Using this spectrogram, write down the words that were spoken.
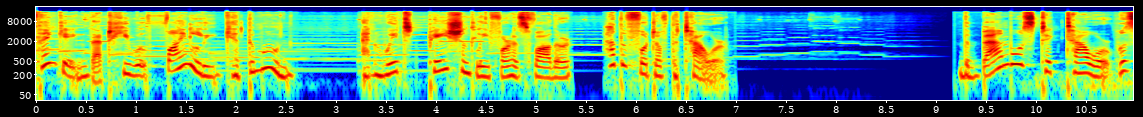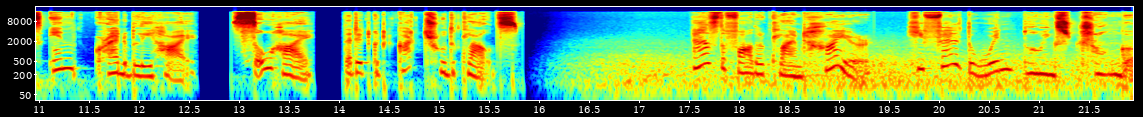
thinking that he will finally get the moon, and waited patiently for his father at the foot of the tower. The bamboo stick tower was incredibly high, so high that it could cut through the clouds. As the father climbed higher, he felt the wind blowing stronger.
